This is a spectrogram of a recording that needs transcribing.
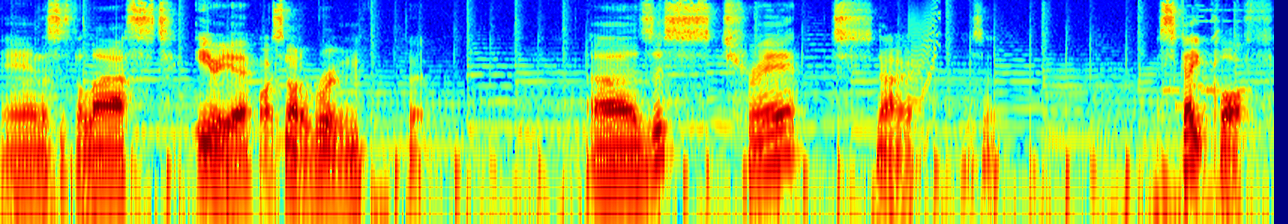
And this is the last area. Well, it's not a room, but... Uh, is this trapped? No. Is it? Escape cloth.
